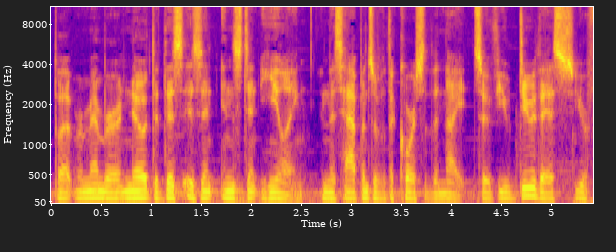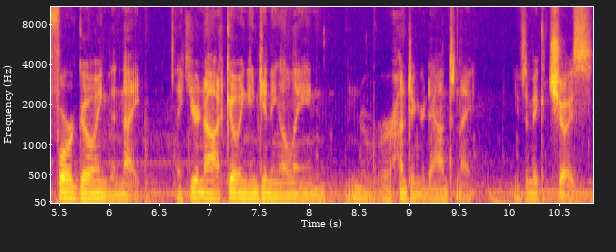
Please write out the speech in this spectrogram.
but remember, note that this isn't instant healing, and this happens over the course of the night. So, if you do this, you're foregoing the night. Like, you're not going and getting Elaine or hunting her down tonight. You have to make a choice.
